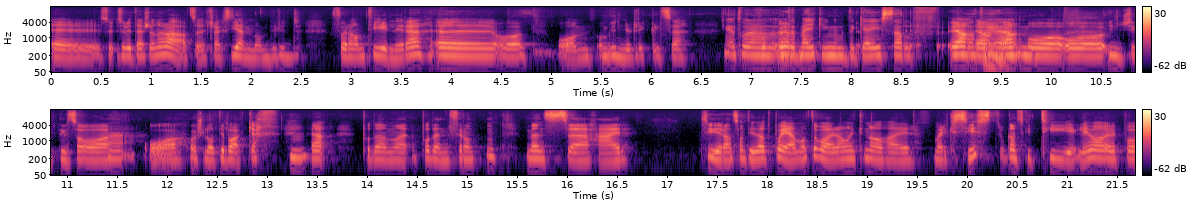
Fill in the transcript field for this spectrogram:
så, så vidt jeg skjønner, da, altså et slags gjennombrudd for han tidligere, og, og om, om undertrykkelse. Jeg tror The Making of the Gay Self. Ja, ja, ja, Mm. og, og undertrykkelse og, og, og slå tilbake ja, på, den, på den fronten. Mens eh, her sier han samtidig at på en måte var han en knallhard marxist ganske tidlig på,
